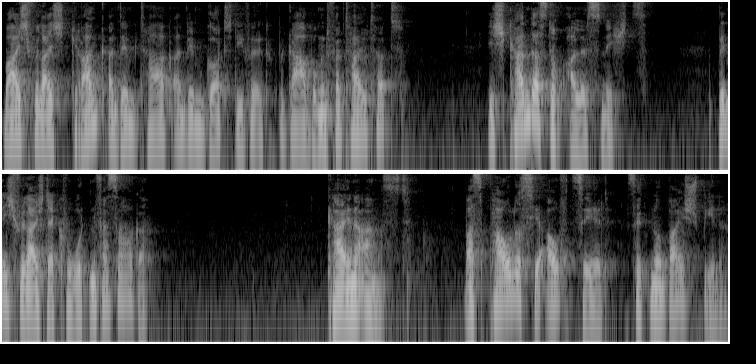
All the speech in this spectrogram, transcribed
War ich vielleicht krank an dem Tag, an dem Gott die Begabungen verteilt hat? Ich kann das doch alles nichts. Bin ich vielleicht der Quotenversager? Keine Angst. Was Paulus hier aufzählt, sind nur Beispiele.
